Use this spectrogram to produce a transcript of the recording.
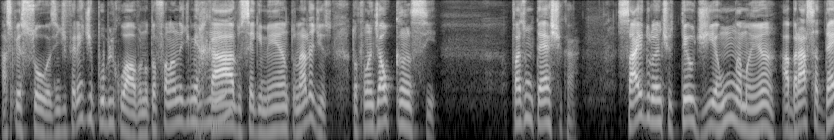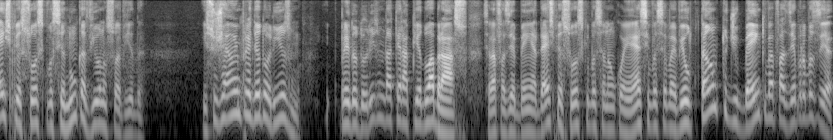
As pessoas, indiferente de público-alvo. Não estou falando de mercado, segmento, nada disso. Estou falando de alcance. Faz um teste, cara. Sai durante o teu dia, um manhã, abraça 10 pessoas que você nunca viu na sua vida. Isso já é um empreendedorismo. Empreendedorismo da terapia do abraço. Você vai fazer bem a 10 pessoas que você não conhece e você vai ver o tanto de bem que vai fazer para você.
